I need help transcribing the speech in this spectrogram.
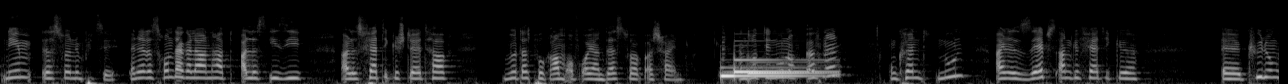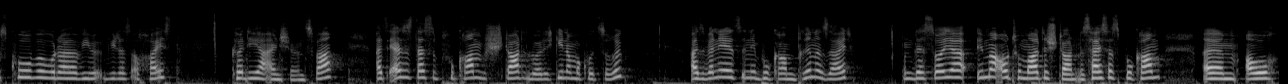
nehmen das für den PC. Wenn ihr das runtergeladen habt, alles easy, alles fertiggestellt habt, wird das Programm auf euren Desktop erscheinen. Dann drückt ihr nun auf Öffnen und könnt nun eine selbst angefertigte äh, Kühlungskurve oder wie, wie das auch heißt, könnt ihr hier einstellen. Und zwar, als erstes, dass das Programm startet, Leute. Ich gehe nochmal kurz zurück. Also, wenn ihr jetzt in dem Programm drinne seid, und das soll ja immer automatisch starten. Das heißt, das Programm ähm, auch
